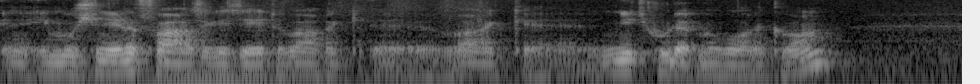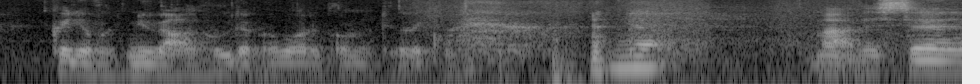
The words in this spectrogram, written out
een emotionele fase gezeten waar ik, uh, waar ik uh, niet goed uit mijn woorden kwam. Ik weet niet of ik nu wel goed uit mijn woorden kom natuurlijk. Maar ja. Maar dus, uh,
